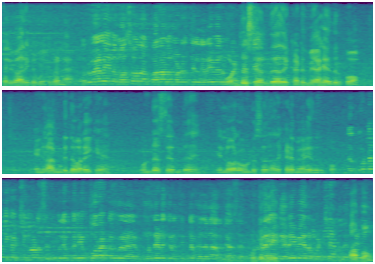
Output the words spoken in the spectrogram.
தெளிவாக அறிக்கை கொடுத்துருக்கேன் ஒருவேளை இந்த மசோதா பாராளுமன்றத்தில் நிறைவேறும் ஒன்று சேர்ந்து அதை கடுமையாக எதிர்ப்போம். எங்களால் முடிந்த வரைக்கும் ஒன்று சேர்ந்து எல்லோரும் ஒன்று சேர்ந்து அதை கடுமையாக எதிர்ப்போம். கூட்டணி பார்ப்போம்.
